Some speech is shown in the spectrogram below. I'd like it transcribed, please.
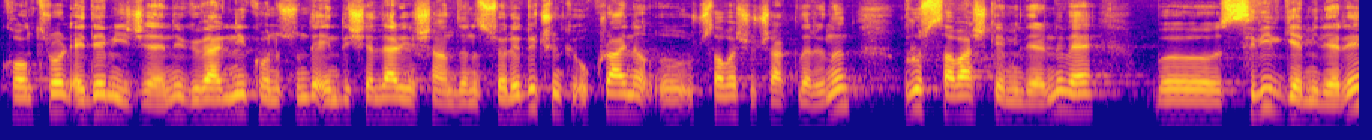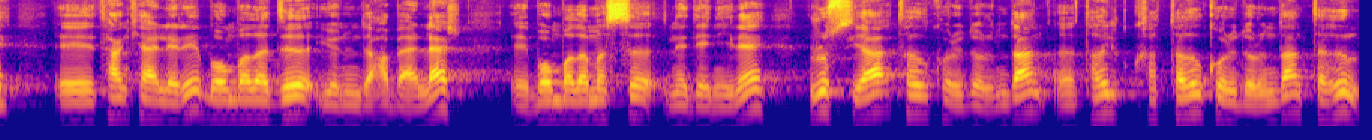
kontrol edemeyeceğini, güvenliği konusunda endişeler yaşandığını söyledi. Çünkü Ukrayna e, savaş uçaklarının Rus savaş gemilerini ve e, sivil gemileri, e, tankerleri bombaladığı yönünde haberler bombalaması nedeniyle Rusya tahıl koridorundan e, tahıl, tahıl koridorundan tahıl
